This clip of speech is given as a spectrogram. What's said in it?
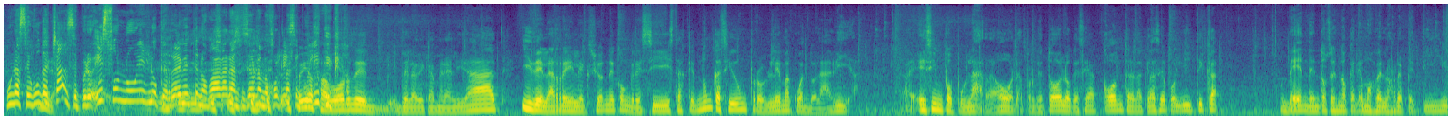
una segunda chance. Pero eso no es lo que realmente nos va a garantizar una mejor clase política. Estoy a favor de, de la bicameralidad y de la reelección de congresistas, que nunca ha sido un problema cuando la había. Es impopular ahora, porque todo lo que sea contra la clase política vende, entonces no queremos verlos repetir.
